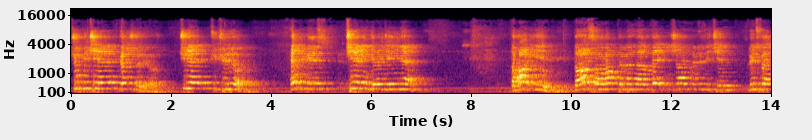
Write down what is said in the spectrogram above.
Çünkü Çin'e göç veriyor. Çin'e küçülüyor. Hepimiz Çin'in geleceğine daha iyi, daha sağlam temellerde inşa etmemiz için lütfen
